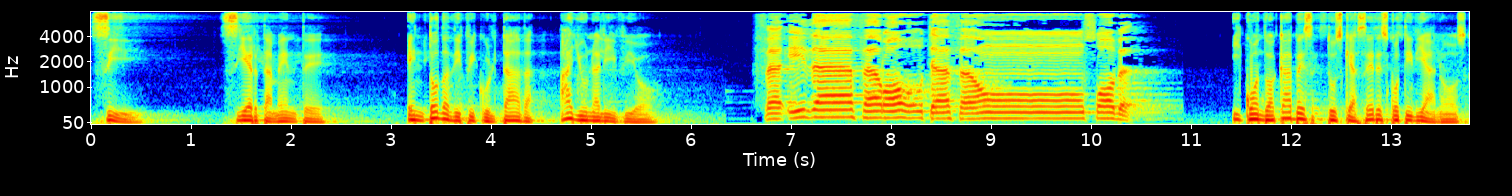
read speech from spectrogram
Sí, ciertamente, en toda dificultad hay un alivio. Y cuando acabes tus quehaceres cotidianos,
